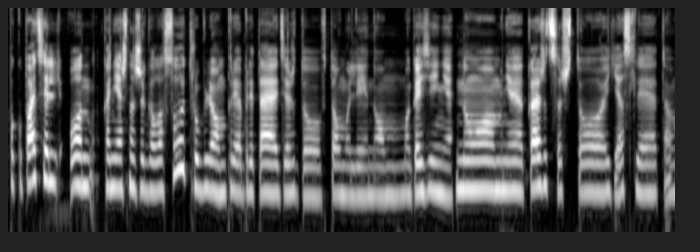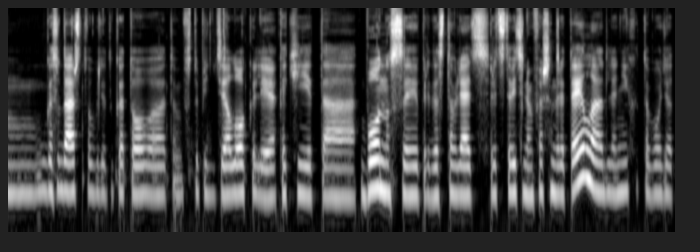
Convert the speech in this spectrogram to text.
Покупатель, он, конечно же, голосует рублем, приобретая одежду в том или ином магазине, но мне кажется, что если там государство будет готово там, вступить в диалог или какие-то бонусы предоставлять представителям фэшн-ритейла, для них это будет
